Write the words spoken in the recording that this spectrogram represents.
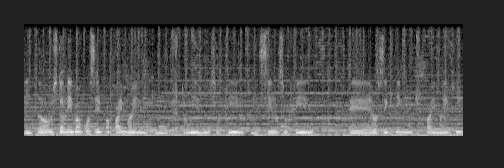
Então, isso também vai um conselho para pai e mãe, né? Que instrui o seu filho, que ensina o seu filho É, eu sei que tem muitos pai e mãe que,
